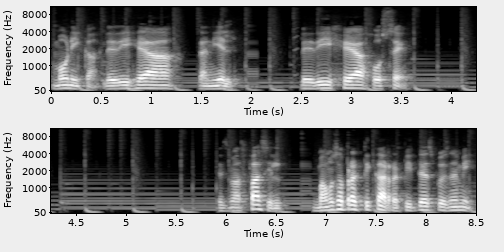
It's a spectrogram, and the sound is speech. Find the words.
Mónica, le dije a Daniel, le dije a José. Es más fácil. Vamos a practicar, repite después de mí.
